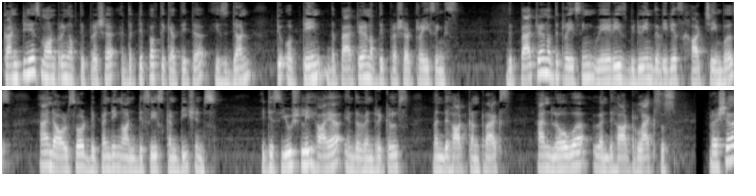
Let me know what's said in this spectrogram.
Continuous monitoring of the pressure at the tip of the catheter is done to obtain the pattern of the pressure tracings. The pattern of the tracing varies between the various heart chambers and also depending on disease conditions. It is usually higher in the ventricles when the heart contracts and lower when the heart relaxes. Pressure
